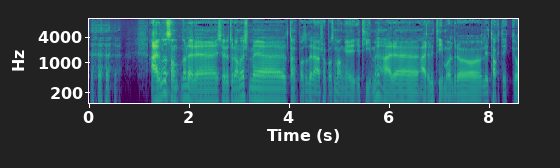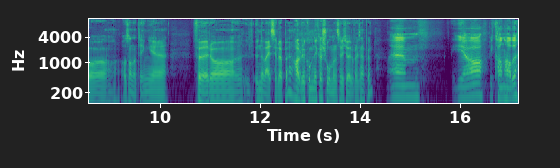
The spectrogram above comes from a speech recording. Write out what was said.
Er det noe sånt når dere kjører, Tor Anders, med tanke på at dere er såpass mange i, i teamet? Er, det- er det litt teamordre og litt taktikk og, og sånne ting eh, før og underveis i løpet? Har dere kommunikasjon mens dere kjører, f.eks.? Um, ja, vi kan ha det,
